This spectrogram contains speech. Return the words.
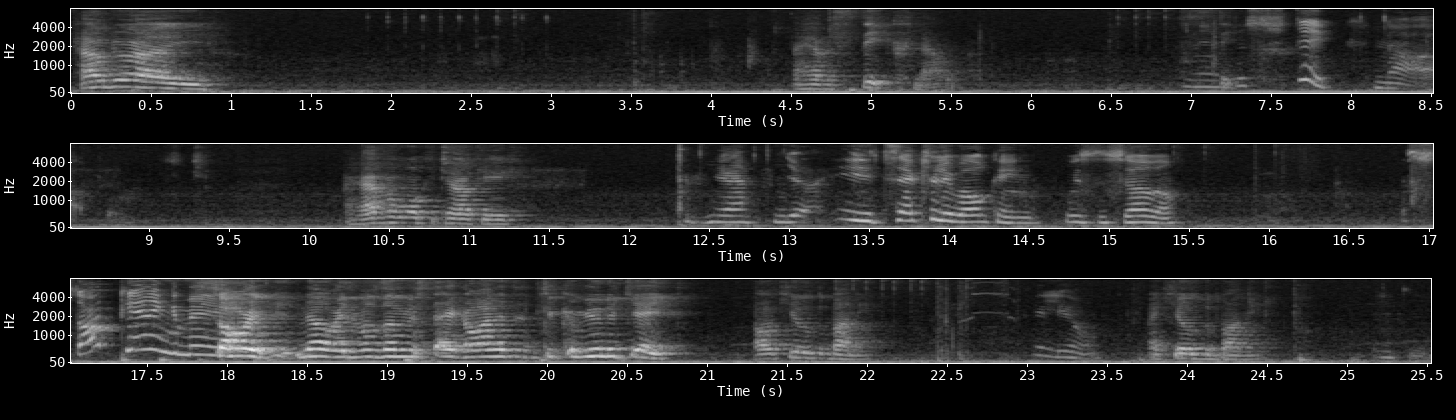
How do I... I have a stick now. Stick. a stick now. I have a walkie-talkie. Yeah, yeah, it's actually working with the server. Stop killing me! Sorry, no, it was a mistake. I wanted to, to communicate. I'll kill the bunny. Kill you. I killed the bunny. Okay.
